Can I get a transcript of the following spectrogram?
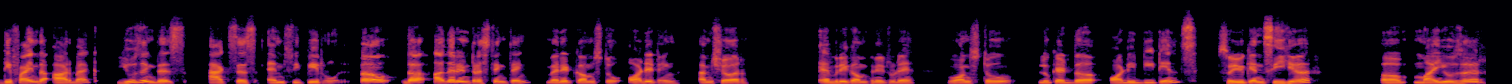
define the RBAC using this access MCP role. Now, the other interesting thing when it comes to auditing, I'm sure every company today wants to look at the audit details. So you can see here, uh, my user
